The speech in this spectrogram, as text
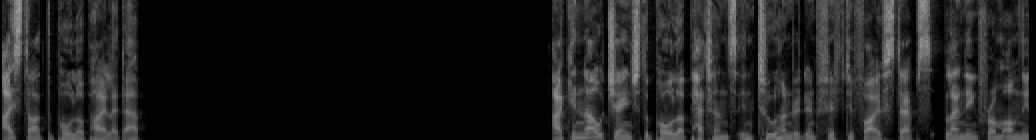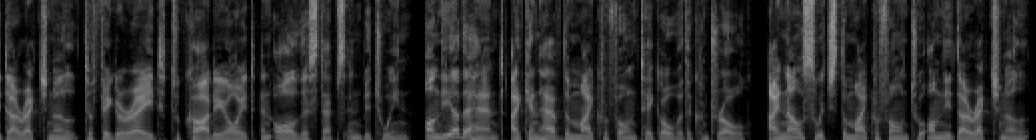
I start the Polar Pilot app I can now change the polar patterns in 255 steps, blending from omnidirectional to figure eight to cardioid and all the steps in between. On the other hand, I can have the microphone take over the control. I now switch the microphone to omnidirectional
